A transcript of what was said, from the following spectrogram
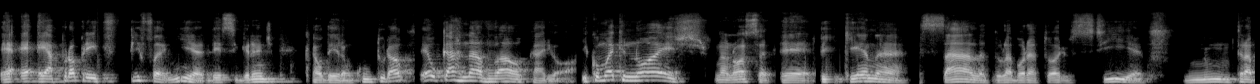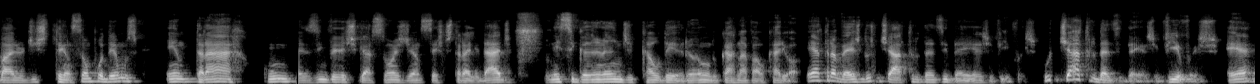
é, é, é a própria epifania desse grande caldeirão cultural, é o carnaval carioca. E como é que nós, na nossa é, pequena sala do laboratório CIA, num trabalho de extensão, podemos entrar com as investigações de ancestralidade nesse grande caldeirão do carnaval carioca. É através do Teatro das Ideias Vivas. O Teatro das Ideias Vivas é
